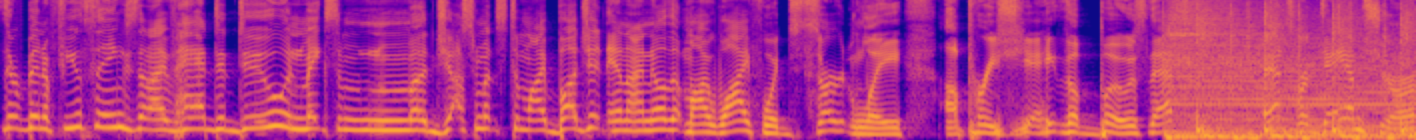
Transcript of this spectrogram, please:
there have been a few things that I've had to do and make some adjustments to my budget. And I know that my wife would certainly appreciate the boost. That's that's for damn sure.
